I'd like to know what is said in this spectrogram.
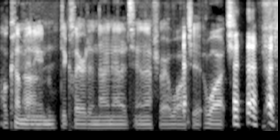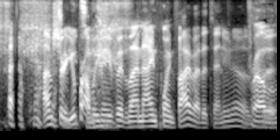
I'll come in Um, and declare it a nine out of ten after I watch it. Watch. I'm sure you probably maybe put a nine point five out of ten. Who knows? But-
